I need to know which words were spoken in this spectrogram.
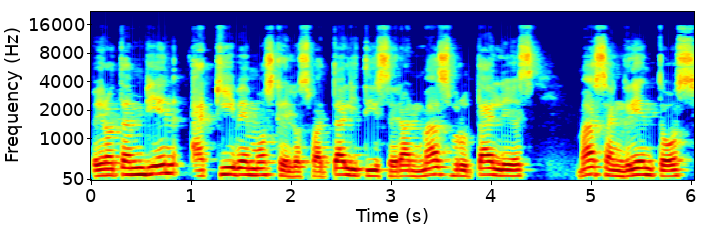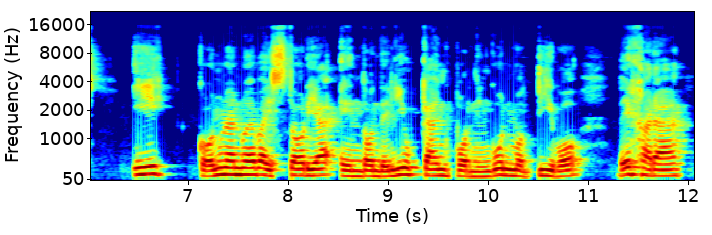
Pero también aquí vemos que los fatalities serán más brutales, más sangrientos y con una nueva historia en donde Liu Kang por ningún motivo dejará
